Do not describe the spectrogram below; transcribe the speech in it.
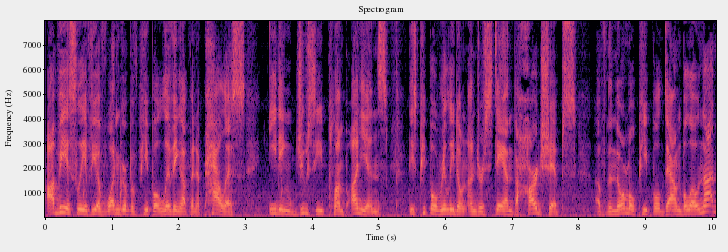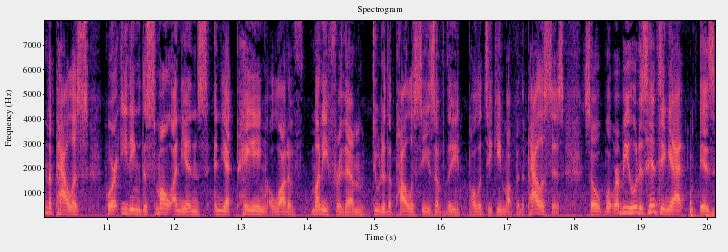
obviously, if you have one group of people living up in a palace eating juicy, plump onions, these people really don't understand the hardships of the normal people down below, not in the palace, who are eating the small onions and yet paying a lot of money for them due to the policies of the politikim up in the palaces. So, what Rabbi Yehuda is hinting at is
